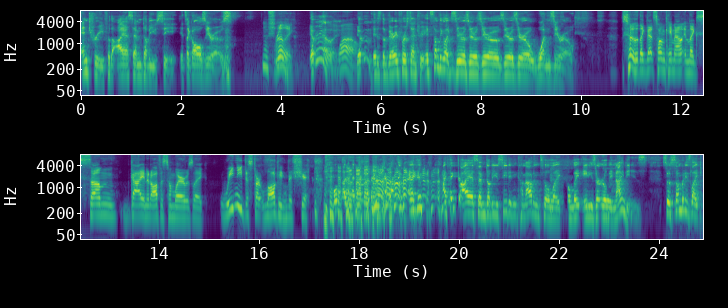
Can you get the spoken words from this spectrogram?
entry for the ISMWC. It's like all zeros. No shit. Really? Yep. Really? Wow. Yep. Hmm. It is the very first entry. It's something like zero zero zero zero zero one zero. So like that song came out, and like some guy in an office somewhere was like, "We need to start logging this shit." Well, I, I- I think, I, think, I think the ISMWC didn't come out until like the late 80s or early 90s. So somebody's like,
